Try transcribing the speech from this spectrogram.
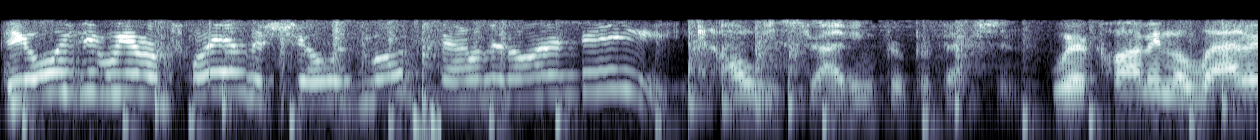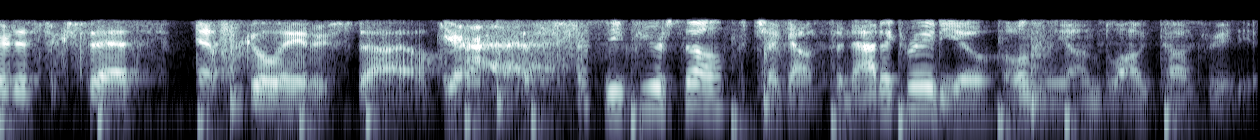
The only thing we ever play on the show is Motown and R&B. And always striving for perfection. We're climbing the ladder to success, escalator style. Yes. See for yourself. Check out Fanatic Radio only on Blog Talk Radio.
